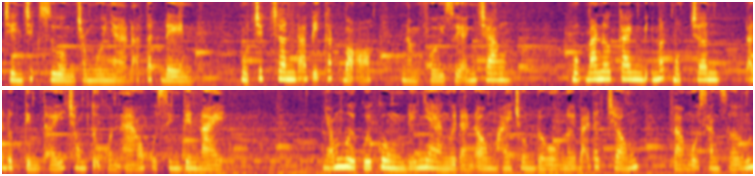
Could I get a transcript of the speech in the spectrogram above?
Trên chiếc giường trong ngôi nhà đã tắt đèn, một chiếc chân đã bị cắt bỏ, nằm phơi dưới ánh trăng. Một manơ canh bị mất một chân đã được tìm thấy trong tủ quần áo của sinh viên này. Nhóm người cuối cùng đến nhà người đàn ông hay chôn đồ nơi bãi đất trống vào mỗi sáng sớm.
